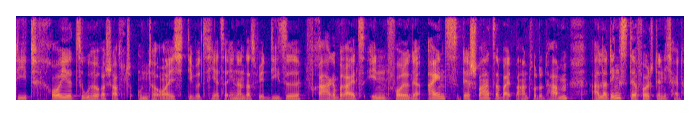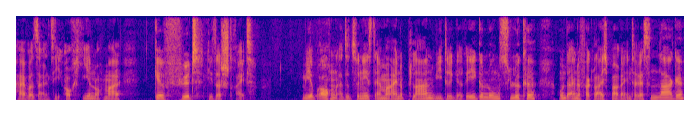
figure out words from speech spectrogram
die treue Zuhörerschaft unter euch, die wird sich jetzt erinnern, dass wir diese Frage bereits in Folge 1 der Schwarzarbeit beantwortet haben. Allerdings der Vollständigkeit halber sei sie auch hier nochmal geführt, dieser Streit. Wir brauchen also zunächst einmal eine planwidrige Regelungslücke und eine vergleichbare Interessenlage.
